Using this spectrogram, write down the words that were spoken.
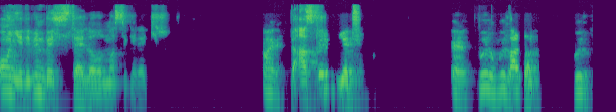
17.500 TL olması gerekir. Aynen. Ve asgari ücret Evet. Buyurun buyurun. pardon Buyurun.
